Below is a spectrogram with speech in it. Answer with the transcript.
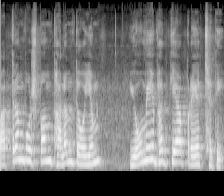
పత్రం పుష్పం ఫలం తోయం యోమే భక్త్యా ప్రయచ్చతి.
